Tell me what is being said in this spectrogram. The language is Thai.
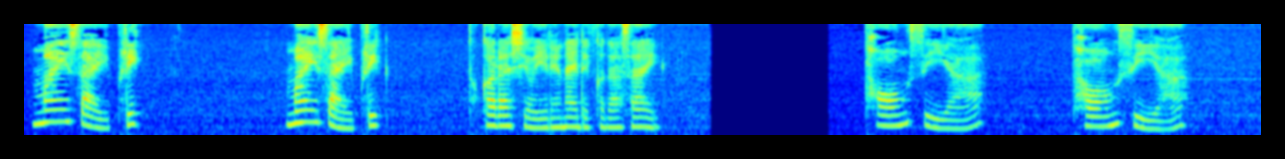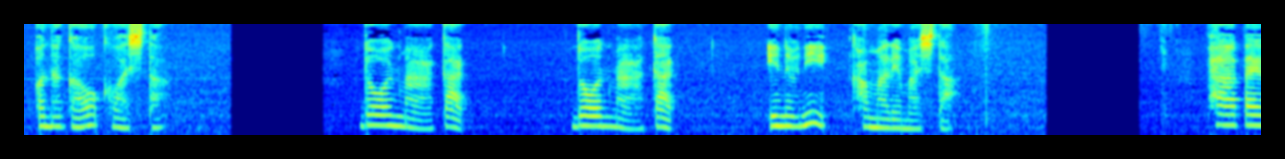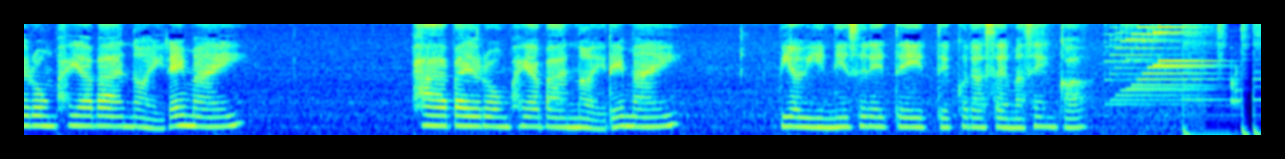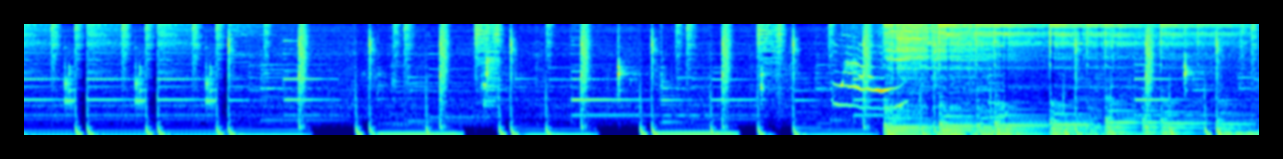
ไม่ใส่พริก ไม่ใส่พริก唐辛子を入れないでくださいท้องเสีย ท้องเสีย お腹を壊したโดนหมากัด โดนหมากัด犬に噛まれました พาไปโรงพยาบาลหน่อยได้ไหม พาไปโรงพยาบาลหน่อยได้ไหม病院に連れて行ってくださいませんか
